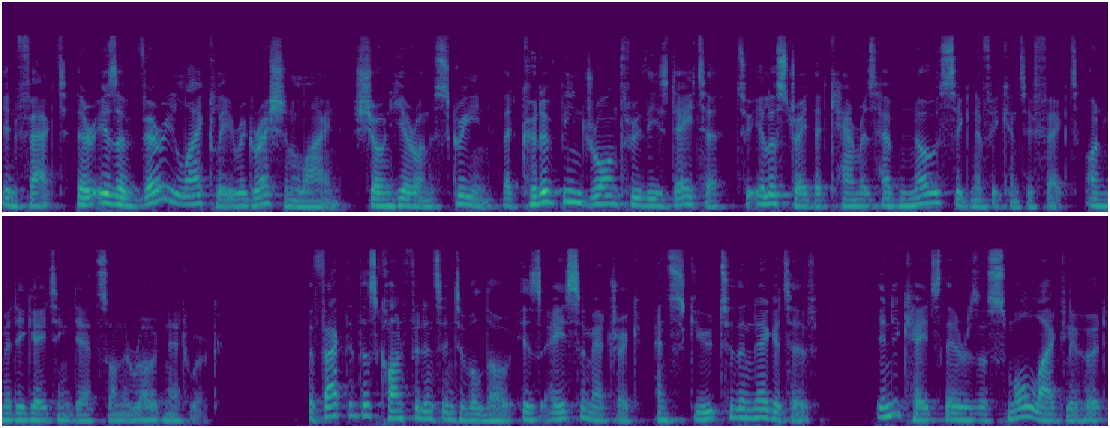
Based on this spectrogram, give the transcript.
In fact, there is a very likely regression line, shown here on the screen, that could have been drawn through these data to illustrate that cameras have no significant effect on mitigating deaths on the road network. The fact that this confidence interval, though, is asymmetric and skewed to the negative indicates there is a small likelihood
